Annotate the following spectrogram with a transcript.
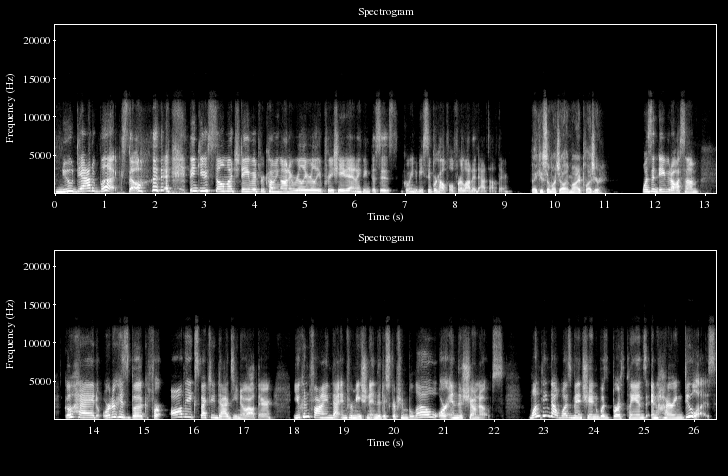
new dad a book. So thank you so much, David, for coming on. I really, really appreciate it. And I think this is going to be super helpful for a lot of dads out there. Thank you so much, Aly. My pleasure. Wasn't David awesome? Go ahead, order his book for all the expecting dads you know out there. You can find that information in the description below or in the show notes. One thing that was mentioned was birth plans and hiring doulas.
